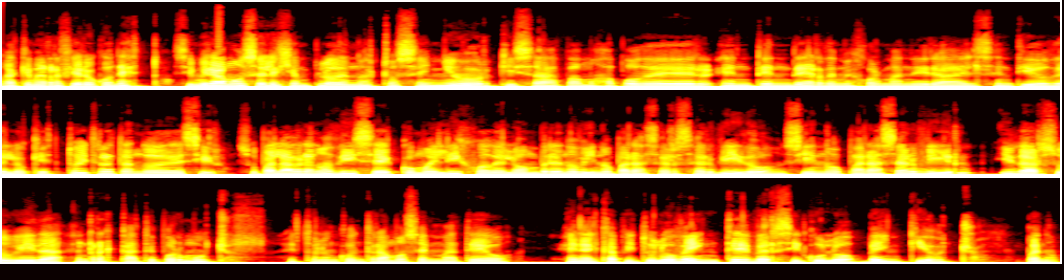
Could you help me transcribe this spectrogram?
¿A qué me refiero con esto? Si miramos el ejemplo de nuestro Señor, quizás vamos a poder entender de mejor manera el sentido de lo que estoy tratando de decir. Su palabra nos dice como el Hijo del Hombre no vino para ser servido, sino para servir y dar su vida en rescate por muchos. Esto lo encontramos en Mateo en el capítulo 20, versículo 28. Bueno,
